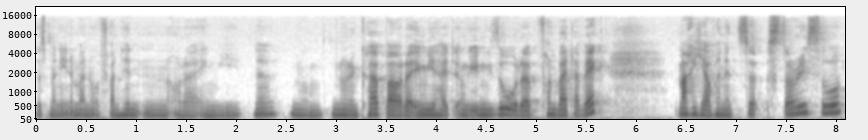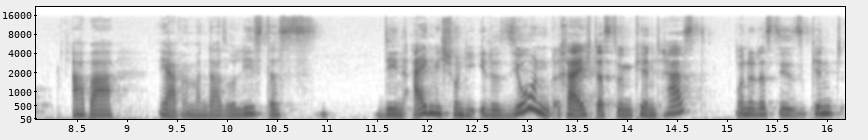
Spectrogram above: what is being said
dass man ihn immer nur von hinten oder irgendwie, ne, nur, nur den Körper oder irgendwie halt irgendwie, irgendwie so oder von weiter weg. Mache ich auch in den Sto Stories so. Aber ja, wenn man da so liest, dass denen eigentlich schon die Illusion reicht, dass du ein Kind hast, ohne dass dieses Kind,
